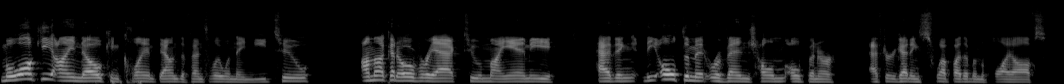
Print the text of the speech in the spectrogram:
Milwaukee, I know, can clamp down defensively when they need to. I'm not going to overreact to Miami having the ultimate revenge home opener after getting swept by them in the playoffs.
